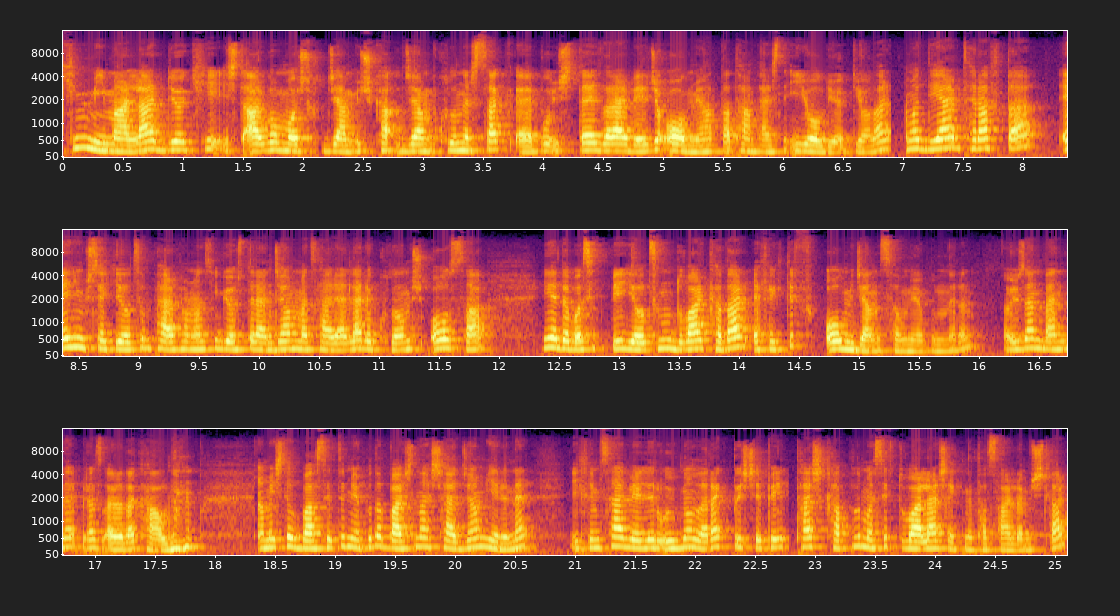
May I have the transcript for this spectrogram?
kimi mimarlar diyor ki işte argon boşluklu cam, üç katlı cam kullanırsak e, bu işte zarar verici olmuyor. Hatta tam tersine iyi oluyor diyorlar. Ama diğer bir tarafta en yüksek yalıtım performansını gösteren cam materyallerle kullanılmış olsa yine de basit bir yalıtımlı duvar kadar efektif olmayacağını savunuyor bunların. O yüzden ben de biraz arada kaldım. Ama işte bu bahsettiğim yapıda baştan aşağı cam yerine iklimsel verilere uygun olarak dış cepheyi taş kaplı masif duvarlar şeklinde tasarlamışlar.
